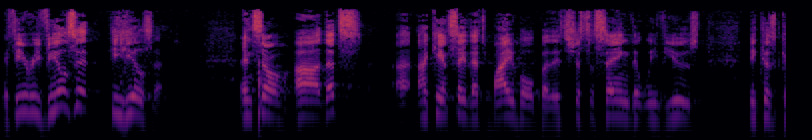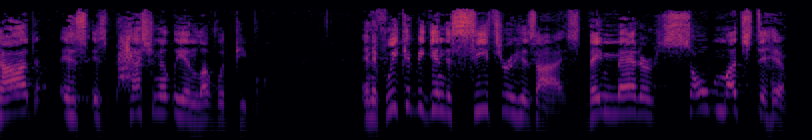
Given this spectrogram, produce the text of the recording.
If he reveals it, he heals it. And so uh, that's, I can't say that's Bible, but it's just a saying that we've used because God is, is passionately in love with people. And if we could begin to see through his eyes, they matter so much to him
